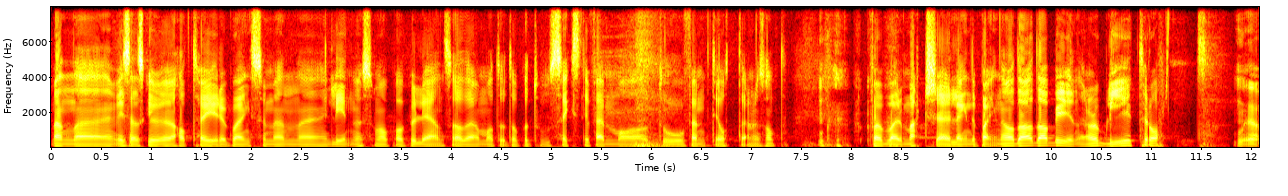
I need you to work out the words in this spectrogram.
Men uh, hvis jeg skulle hatt høyere poengsum enn uh, Linus, som var på pulle 1, så hadde jeg måttet opp på 2,65 og 2,58 eller noe sånt. For å bare matche lengdepoengene. Og da, da begynner det å bli trått. ja.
